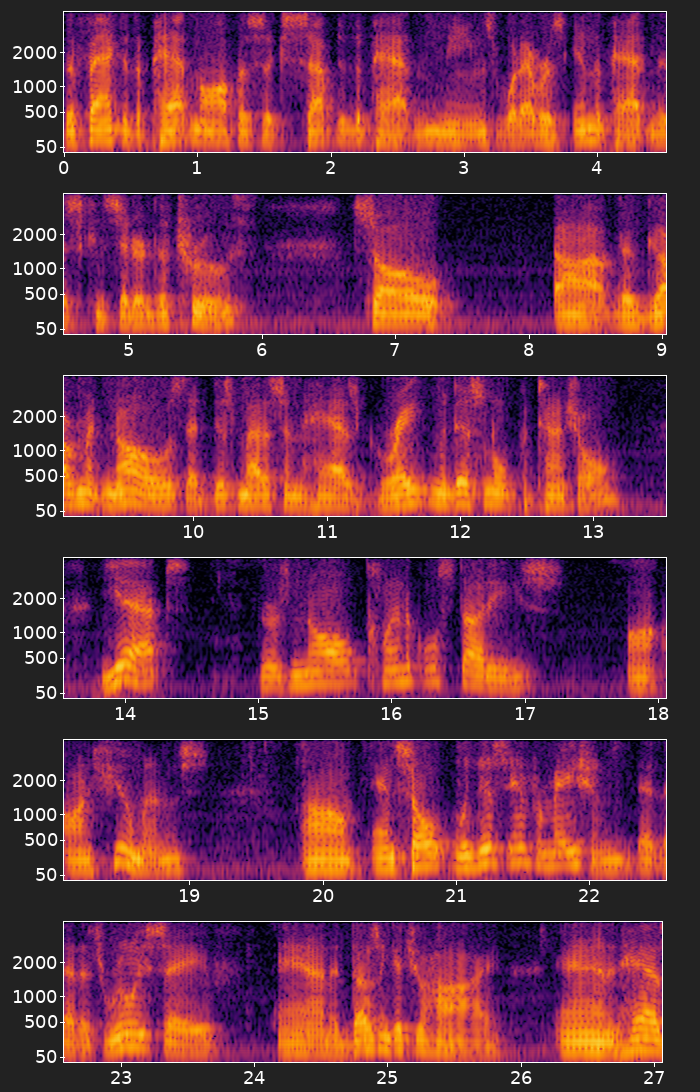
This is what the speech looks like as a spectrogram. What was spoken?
The fact that the patent office accepted the patent means whatever's in the patent is considered the truth. So uh, the government knows that this medicine has great medicinal potential, yet there's no clinical studies on, on humans. Um, and so, with this information that, that it's really safe and it doesn't get you high and it has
